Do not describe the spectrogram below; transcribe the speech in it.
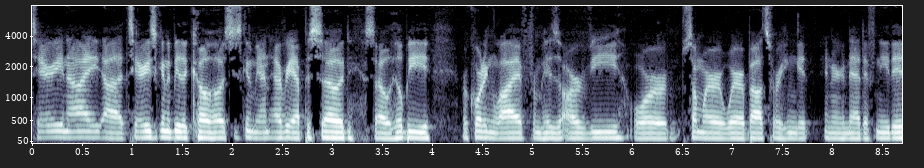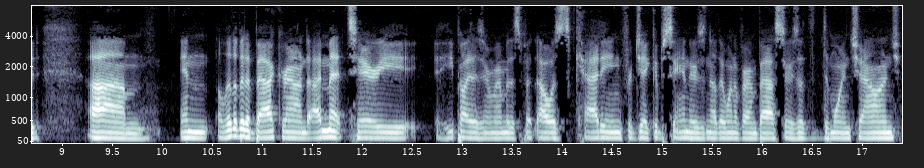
Terry and I. Uh, Terry's going to be the co-host. He's going to be on every episode, so he'll be recording live from his RV or somewhere whereabouts where he can get internet if needed. Um, and a little bit of background: I met Terry. He probably doesn't remember this, but I was caddying for Jacob Sanders, another one of our ambassadors at the Des Moines Challenge.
